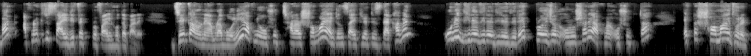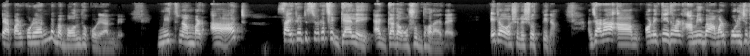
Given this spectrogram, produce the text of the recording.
বাট আপনার কিছু সাইড ইফেক্ট প্রোফাইল হতে পারে। যে কারণে আমরা বলি, আপনি ওষুধ ছাড়ার সময় একজন সাইকিয়াট্রিস্ট দেখাবেন, উনি ধীরে ধীরে ধীরে ধীরে প্রয়োজন অনুসারে আপনার ওষুধটা একটা সময় ধরে ট্যাপার করে আনবে বা বন্ধ করে আনবে। মিথ নাম্বার আট সাইকিয়াট্রিস্টের কাছে গেলেই এক গাদা ওষুধ ধরায় দেয়। এটাও আসলে সত্যি না। যারা অনেকেই ধরেন আমি বা আমার পরিচিত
